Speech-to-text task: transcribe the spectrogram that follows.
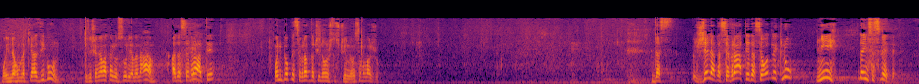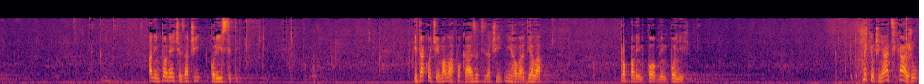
Mo innahum lakazibun. Uzvišen Allah kaže u suri Al-An'am. A da se vrate, oni bi opet se vratili da čine ono što su činili, oni samo lažu. Da želja da se vrate, da se odreknu njih, da im se svete. Ali im to neće, znači, koristiti. I tako će im Allah pokazati, znači, njihova dijela propalim, kobnim po njih. Neki učinjaci kažu,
